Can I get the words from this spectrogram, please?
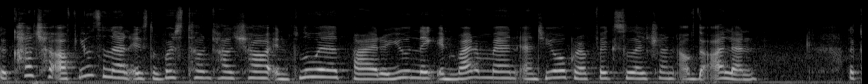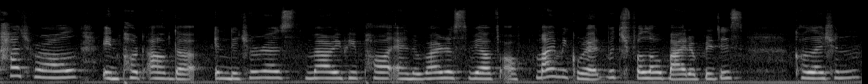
The culture of New Zealand is the Western culture influenced by the unique environment and geographic selection of the island. The cultural input of the indigenous Maori people and the various wealth of migrants which followed by the British collection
